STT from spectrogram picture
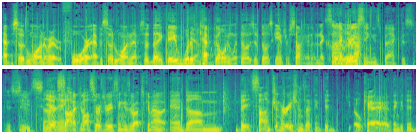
Episode One or whatever, four Episode One episode. Like they would have Yeah. kept going with those if those games were selling in their next. Sonic clearly not. Racing is back this is soon. Dude, Sonic. Yeah, Sonic and All Stars Racing is about to come out, and um, the Sonic Generations I think did okay. I think it did.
